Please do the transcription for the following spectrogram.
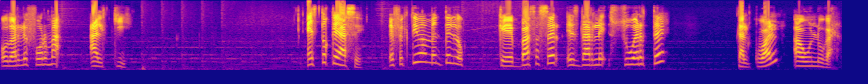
o darle forma al ki. ¿Esto qué hace? Efectivamente lo que vas a hacer es darle suerte tal cual a un lugar.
